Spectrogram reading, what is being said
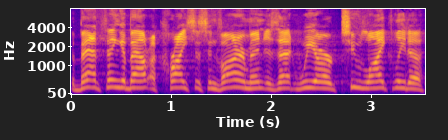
The bad thing about a crisis environment is that we are too likely to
